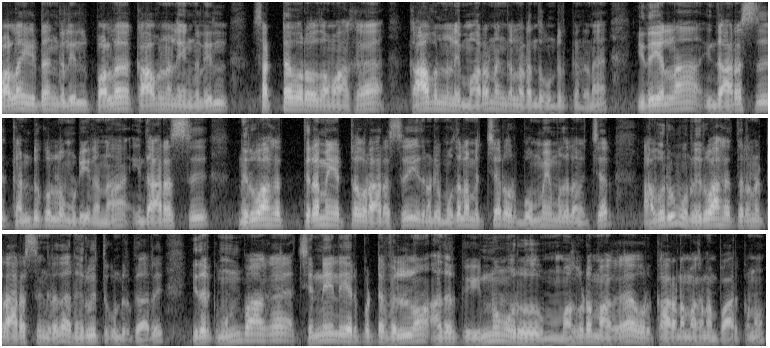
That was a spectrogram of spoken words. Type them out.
பல இடங்களில் பல காவல் நிலையங்களில் சட்டவிரோதமாக காவல் நிலைய மரணங்கள் நடந்து கொண்டிருக்கின்றன. இதையெல்லாம் இந்த அரசு கண்டுகொள்ள முடியலன்னா இந்த அரசு நிர்வாக திறமையற்ற ஒரு அரசு இதனுடைய முதலமைச்சர் ஒரு பொம்மை முதலமைச்சர் அவரும் ஒரு நிர்வாக திறனற்ற அரசுங்கிறத அவர் நிரூபித்து கொண்டிருக்காரு. இதற்கு முன்பாக சென்னையில் ஏற்பட்ட வெள்ளம் அதற்கு இன்னும் ஒரு மகுடமாக ஒரு காரணமாக நாம் பார்க்கணும்.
